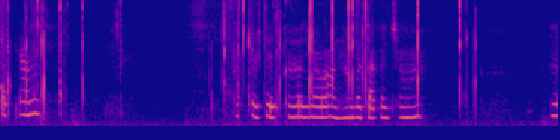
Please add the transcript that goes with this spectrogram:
Dobra. Czy tylko zadziała, ona bo tak działa. No,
